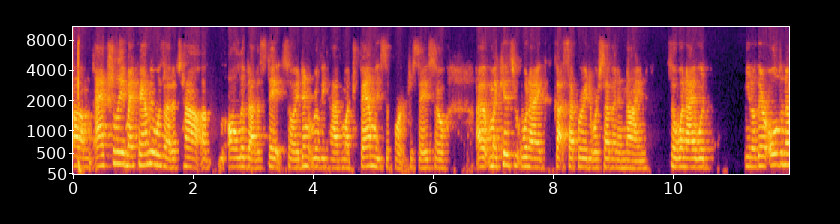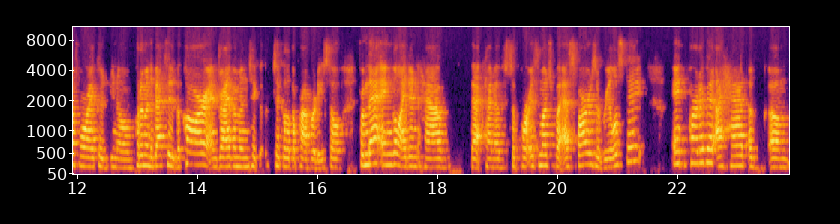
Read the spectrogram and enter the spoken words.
um, actually my family was out of town, uh, all lived out of state, so I didn't really have much family support to say. So, I, my kids when I got separated were seven and nine. So when I would, you know, they're old enough where I could, you know, put them in the backseat of the car and drive them and take take a look at property. So from that angle, I didn't have that kind of support as much. But as far as the real estate and part of it, I had a um,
